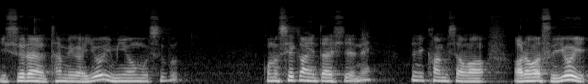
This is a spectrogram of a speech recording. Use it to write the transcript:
イスラエルの民が良い実を結ぶ。この世界に対してね、神様を表す良い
